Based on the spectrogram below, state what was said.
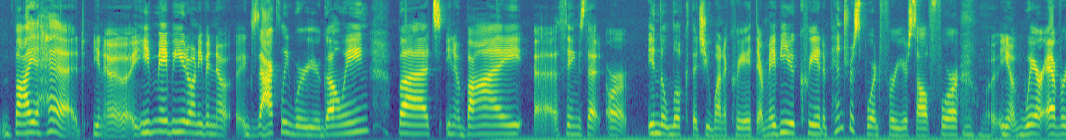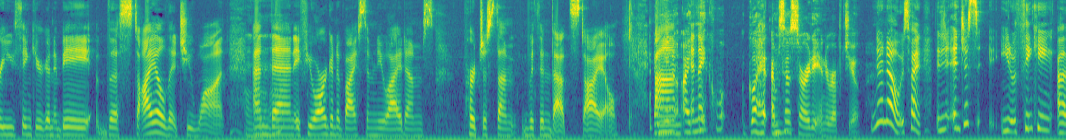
buy ahead. You know, maybe you don't even know exactly where you're going, but, you know, buy uh, things that are in the look that you want to create there. Maybe you create a Pinterest board for yourself for, uh, you know, wherever you think you're going to be, the style that you want. And then if you are going to buy some new items, purchase them within that style. and you know Um, i and think go ahead i'm so sorry to interrupt you no, no, it's fine. And, and just you know, thinking of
